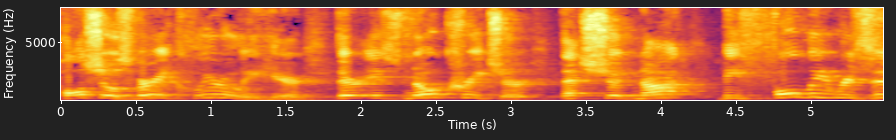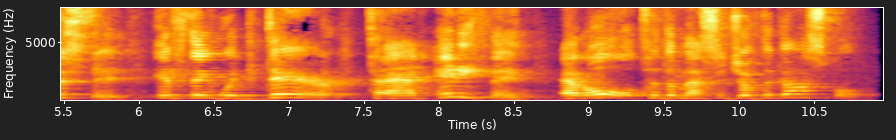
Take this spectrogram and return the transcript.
Paul shows very clearly here there is no creature that should not be fully resisted if they would dare to add anything at all to the message of the gospel.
